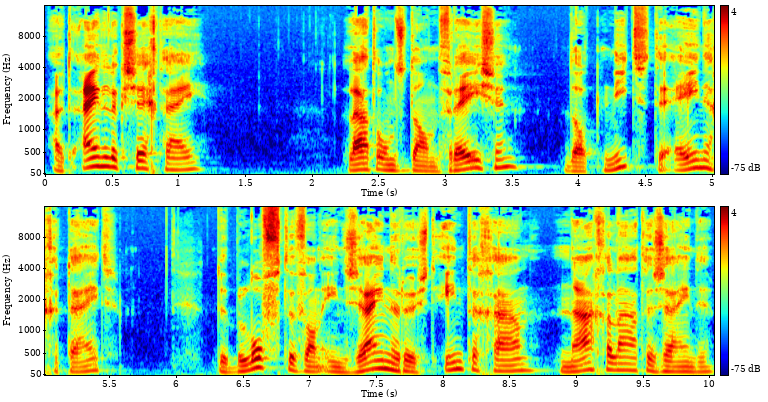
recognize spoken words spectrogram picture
Uiteindelijk zegt hij: Laat ons dan vrezen dat niet de enige tijd de belofte van in zijn rust in te gaan, nagelaten zijnde,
